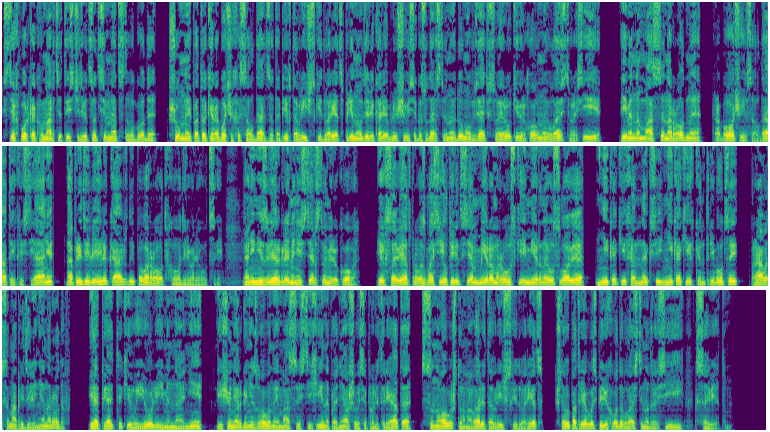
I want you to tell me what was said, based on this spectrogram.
С тех пор, как в марте 1917 года Шумные потоки рабочих и солдат, затопив Таврический дворец, принудили колеблющуюся Государственную Думу взять в свои руки верховную власть в России. Именно массы народные, рабочие, солдаты и крестьяне, определили каждый поворот в ходе революции. Они низвергли Министерство Мирюкова. Их совет провозгласил перед всем миром русские мирные условия, никаких аннексий, никаких контрибуций, право самоопределения народов. И опять-таки в июле именно они, еще не организованные массы стихийно поднявшегося пролетариата, снова штурмовали Таврический дворец, чтобы потребовать перехода власти над Россией к Советам.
